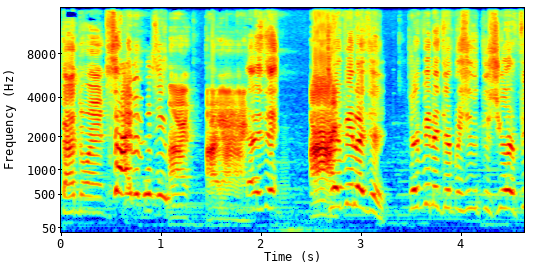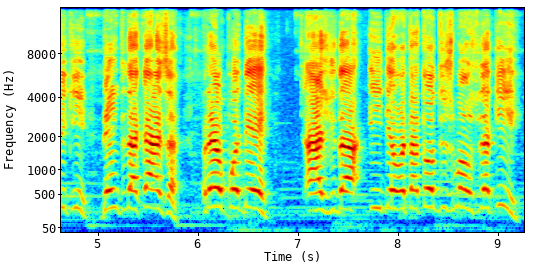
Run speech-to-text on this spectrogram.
Tá doente! Sai, bebezinho! Ai, ai, ai! Ai. Senhor Villager! Senhor Villager, eu preciso que o senhor fique dentro da casa pra eu poder ajudar e derrotar todos os monstros aqui!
